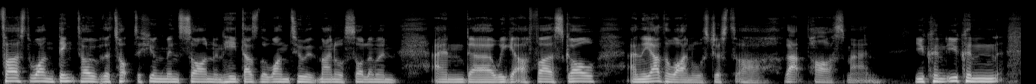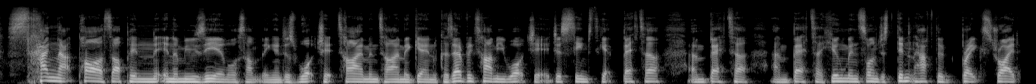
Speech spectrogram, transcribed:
First one dinked over the top to Heung-min Son, and he does the one-two with Manor Solomon, and uh, we get our first goal. And the other one was just, oh, that pass, man. You can you can hang that pass up in in a museum or something and just watch it time and time again because every time you watch it, it just seems to get better and better and better. Heung-min Son just didn't have to break stride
